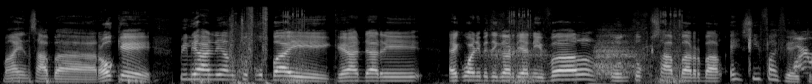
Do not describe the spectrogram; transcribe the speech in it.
Main sabar. Oke, pilihan yang cukup baik ya dari Equanimity Guardian Evil untuk sabar bang. Eh, C5 ya itu.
